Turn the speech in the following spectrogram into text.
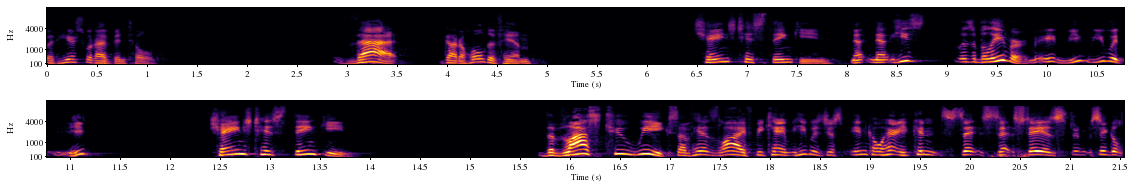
but here's what I've been told. That got a hold of him, changed his thinking. Now, now he's was a believer. You, you would, he changed his thinking. The last two weeks of his life became, he was just incoherent. He couldn't stay, stay as single,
